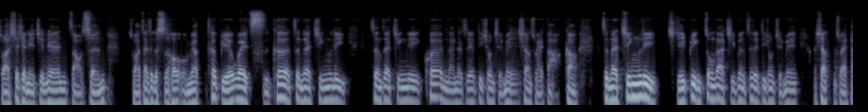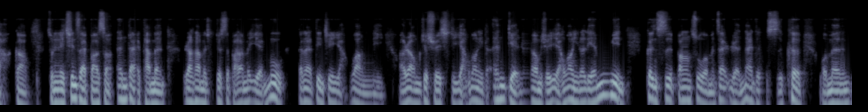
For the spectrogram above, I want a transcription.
是吧？谢谢你今天早晨，是吧？在这个时候，我们要特别为此刻正在经历。正在经历困难的这些弟兄姐妹向主来祷告，正在经历疾病重大疾病的这些弟兄姐妹向主来祷告，主你亲自来保守恩待他们，让他们就是把他们眼目在那定睛仰望你啊，让我们就学习仰望你的恩典，让我们学习仰望你的怜悯，更是帮助我们在忍耐的时刻，我们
